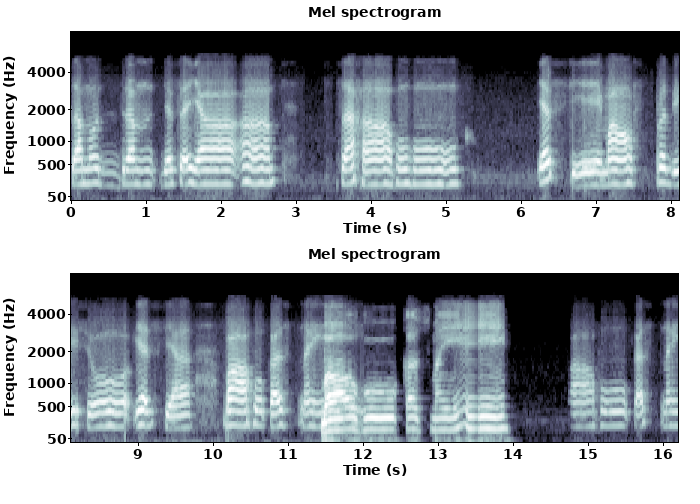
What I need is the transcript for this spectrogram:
समुद्रं जसया। सहाहुः। यस्येमाः प्रदिशो यस्य बाहु कस्मै बाहु कस्मै बाहु कस्मै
